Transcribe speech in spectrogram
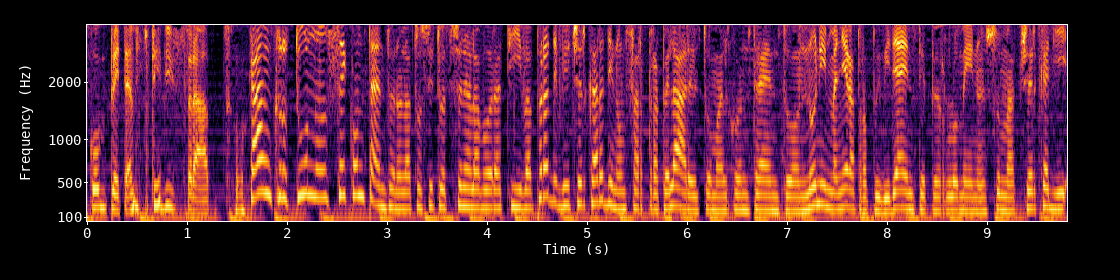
completamente distratto. Cancro, tu non sei contento nella tua situazione lavorativa, però devi cercare di non far trapelare il tuo malcontento, non in maniera troppo evidente perlomeno, insomma, cerca di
